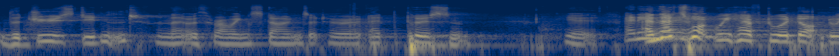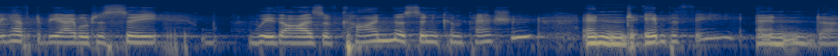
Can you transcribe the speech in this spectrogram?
the Jews didn't, and they were throwing stones at her, at the person. Yeah. And And, in that that's what we have to adopt. We have to be able to see with eyes of kindness and compassion and empathy and. Uh,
